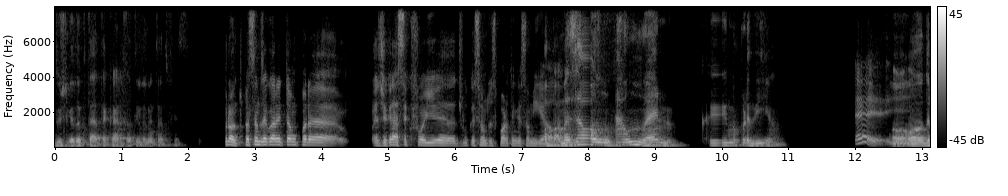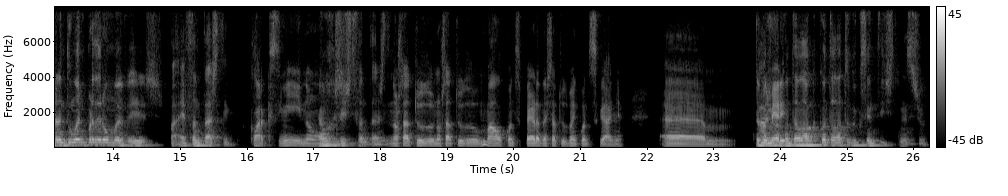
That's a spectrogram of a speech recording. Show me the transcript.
do jogador que está a atacar relativamente à defesa. Pronto, passamos agora então para a desgraça que foi a deslocação do Sporting a São Miguel. Opa, mas há um, há um ano que não perdiam. É, e- Ou, ou durante um ano perderam uma vez. Pá, é fantástico. Claro que sim, e não, É um registro fantástico. não, está tudo, não está tudo mal quando se perde, nem está tudo bem quando se ganha. Ahm, Então, mas conta, lá, conta lá tudo o que sentiste nesse jogo.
